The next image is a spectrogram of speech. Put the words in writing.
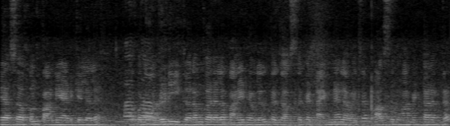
हे असं आपण पाणी ॲड केलेलं आहे. आपण. ऑलरेडी गरम करायला पाणी ठेवलेलं तर जास्त काही टाईम नाही लावायचा. पाच ते दहा मिनिटानंतर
